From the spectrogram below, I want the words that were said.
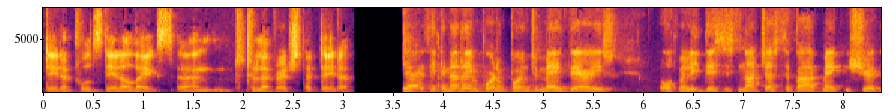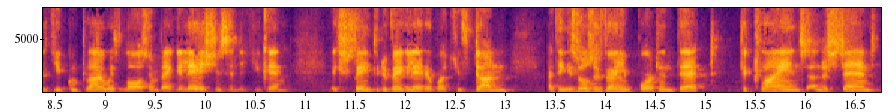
data pools, data lakes, and to leverage that data. Yeah, I think another important point to make there is ultimately this is not just about making sure that you comply with laws and regulations and that you can explain to the regulator what you've done. I think it's also very important that the clients understand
